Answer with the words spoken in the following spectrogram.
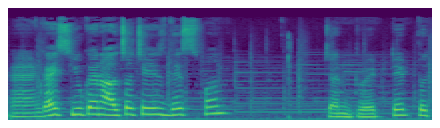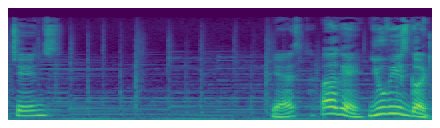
And guys you can also change this one. Generated to change. Yes. Okay. Uv is good.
